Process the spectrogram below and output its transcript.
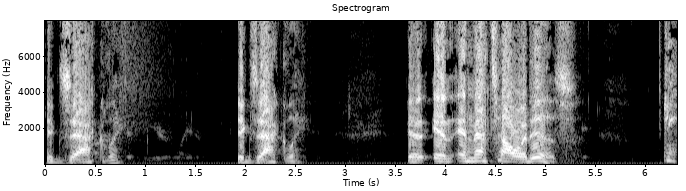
Exactly. 50 years later. Exactly. And, and, and that's how it is.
